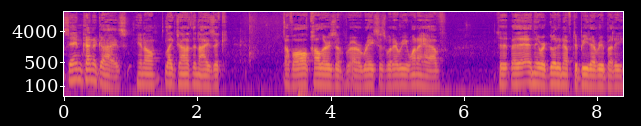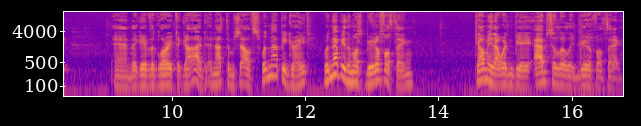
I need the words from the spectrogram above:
same kind of guys, you know, like Jonathan Isaac, of all colors of uh, races, whatever you want to have, to, and they were good enough to beat everybody, and they gave the glory to God and not themselves. Wouldn't that be great? Wouldn't that be the most beautiful thing? Tell me that wouldn't be an absolutely beautiful thing.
